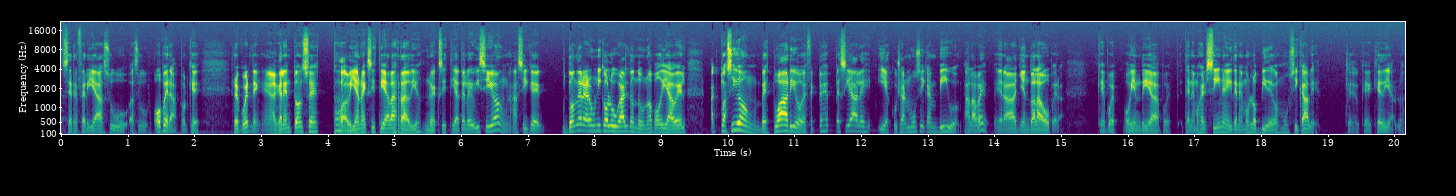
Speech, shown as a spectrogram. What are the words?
se refería a su, a sus óperas, porque recuerden, en aquel entonces todavía no existía la radio, no existía televisión, así que ¿dónde era el único lugar donde uno podía ver actuación, vestuario, efectos especiales y escuchar música en vivo a la vez? Era yendo a la ópera, que pues hoy en día pues tenemos el cine y tenemos los videos musicales. ¿Qué, qué, qué diablo?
